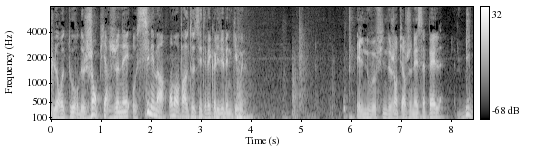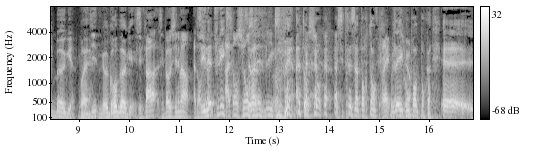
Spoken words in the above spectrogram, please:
le retour de Jean-Pierre Jeunet au cinéma. On en parle tout de suite avec Olivier. Et le nouveau film de Jean-Pierre Jeunet s'appelle Big Bug. Ouais, gros bug. C'est pas, c'est pas au cinéma. C'est Netflix. Attention, c'est Netflix. attention, mais c'est très important. Vous allez comprendre pourquoi. Euh,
